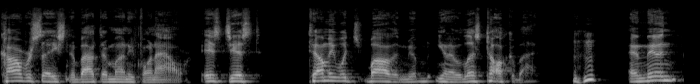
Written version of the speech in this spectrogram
conversation about their money for an hour. It's just tell me what's bothering me. You know, let's talk about it. Mhm. And then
